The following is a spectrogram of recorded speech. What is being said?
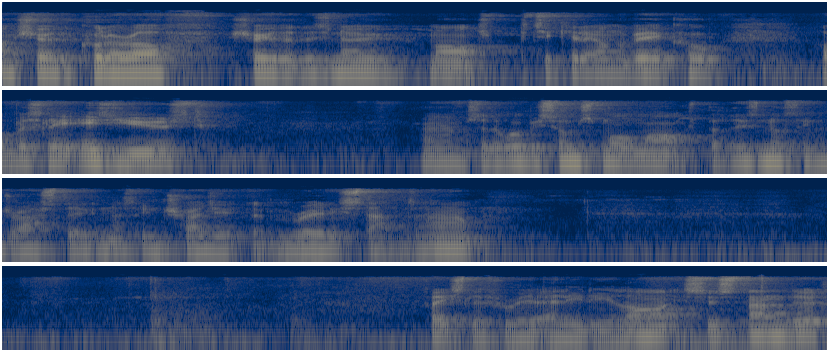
and show the colour off, show you that there's no marks particularly on the vehicle. Obviously it is used, um, so there will be some small marks, but there's nothing drastic, nothing tragic that really stands out. Facelift rear LED lights is standard.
